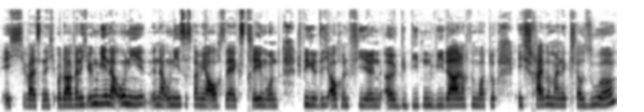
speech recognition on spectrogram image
Ich weiß nicht. Oder wenn ich irgendwie in der Uni, in der Uni ist es bei mir auch sehr extrem und spiegelt sich auch in vielen äh, Gebieten wieder nach dem Motto, ich schreibe meine Klausur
